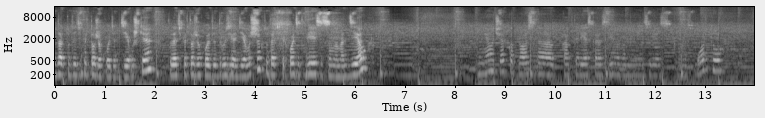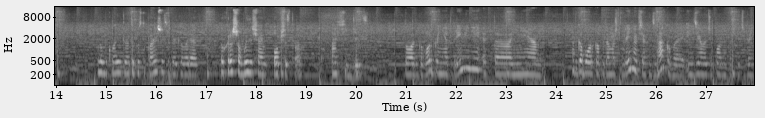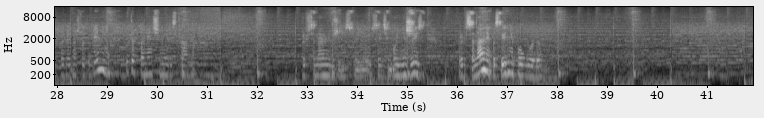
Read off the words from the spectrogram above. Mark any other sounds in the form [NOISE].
Туда, туда теперь тоже ходят девушки, туда теперь тоже ходят друзья девушек, туда теперь ходит весь SMM отдел. Мне учебка просто как-то резко развила во мне интерес к спорту. Ну, буквально, когда ты поступаешь, и тебе говорят, ну хорошо, мы изучаем общество. Офигеть. То отговорка «нет времени» — это не отговорка, потому что время у всех одинаковое, и делать упор на то, что тебе не хватает на что-то времени, это по меньшей мере странно. Профессиональную жизнь свою с этим, ой, не жизнь, профессиональные последние полгода.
